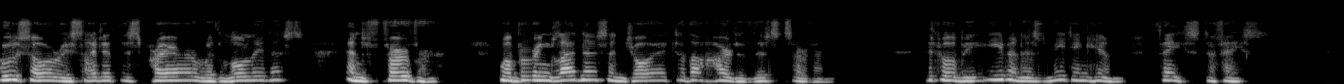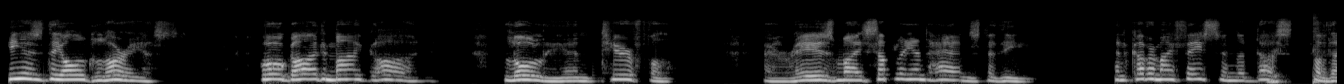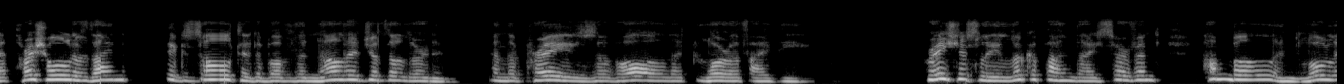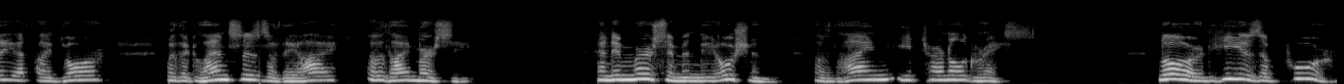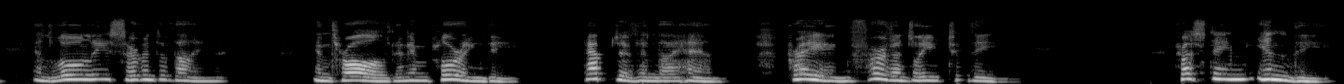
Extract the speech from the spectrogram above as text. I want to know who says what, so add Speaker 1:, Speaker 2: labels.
Speaker 1: Whoso reciteth this prayer with lowliness and fervor will bring gladness and joy to the heart of this servant. It will be even as meeting him face to face. He is the all glorious. O God, my God, lowly and tearful, I raise my suppliant hands to thee and cover my face in the dust of that threshold of thine exalted above the knowledge of the learned and the praise of all that glorify thee. Graciously look upon thy servant, humble and lowly at thy door, with the glances of the eye of thy mercy, and immerse him in the ocean of thine eternal grace. Lord, he is a poor and lowly servant of thine enthralled and imploring thee, captive in thy hand, praying fervently to thee, trusting in thee,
